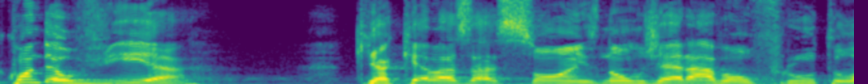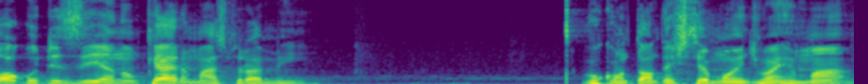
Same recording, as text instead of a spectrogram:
Quando eu via que aquelas ações não geravam fruto, logo dizia: não quero mais para mim. Vou contar um testemunho de uma irmã.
